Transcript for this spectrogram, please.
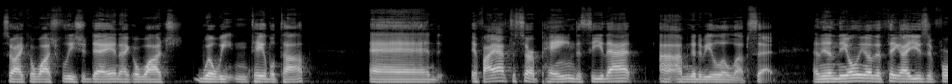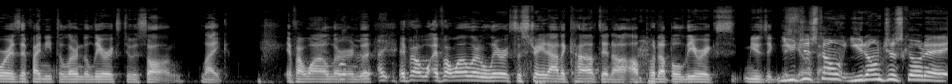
so I can watch Felicia Day and I can watch Wil Wheaton tabletop. And if I have to start paying to see that, I- I'm going to be a little upset. And then the only other thing I use it for is if I need to learn the lyrics to a song, like. If I want to learn Well, the, I- if I if I want to learn the lyrics to Straight Outta Compton, I'll, I'll put up a lyrics music. You just don't you don't just go to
